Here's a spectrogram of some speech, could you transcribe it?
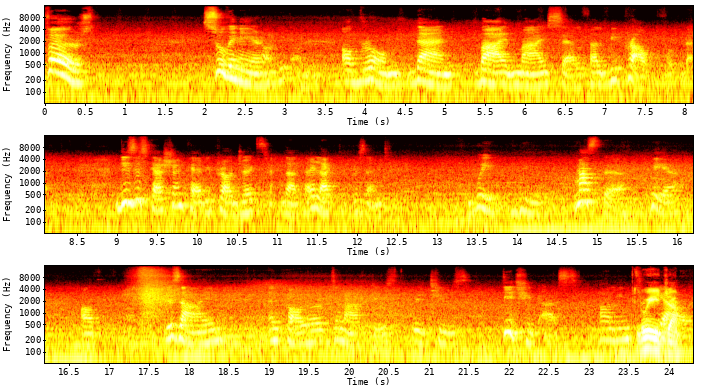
first souvenir of Rome done by myself. I'll be proud for that. This is Cash and Carry project that I like to present with the master here of design and colors and artist, which is teaching us only in three Luigia. hours.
